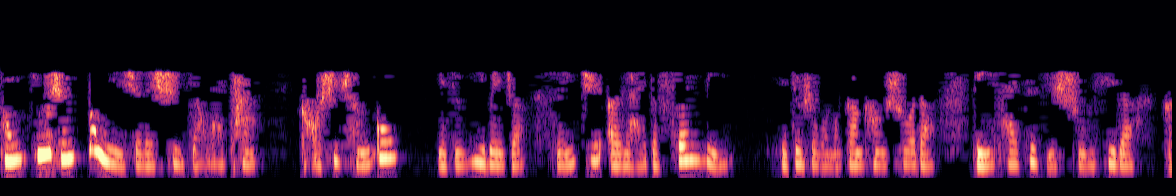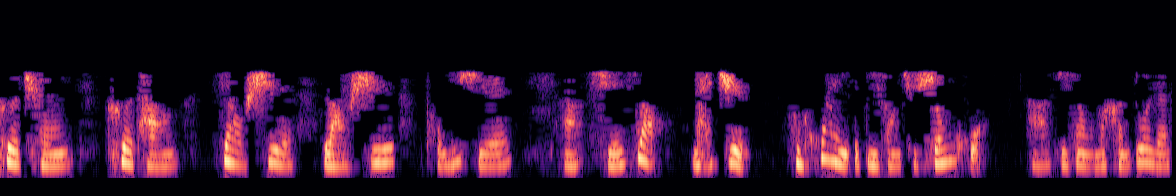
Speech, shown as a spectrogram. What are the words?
从精神动力学的视角来看，考试成功也就意味着随之而来的分离，也就是我们刚刚说的离开自己熟悉的课程、课堂、教室、老师、同学。啊，学校乃至会换一个地方去生活啊，就像我们很多人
